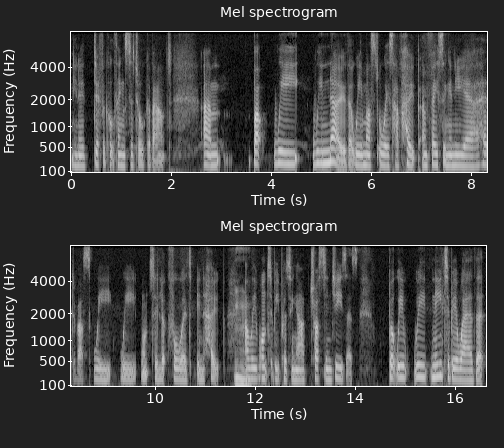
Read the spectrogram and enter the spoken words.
you know difficult things to talk about. Um, but we we know that we must always have hope and facing a new year ahead of us we we want to look forward in hope mm. and we want to be putting our trust in Jesus. But we we need to be aware that that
